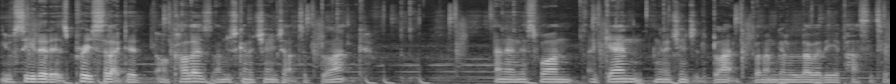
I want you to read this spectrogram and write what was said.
you'll see that it's pre-selected our colors. I'm just going to change that to black. And then this one, again, I'm going to change it to black, but I'm going to lower the opacity.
